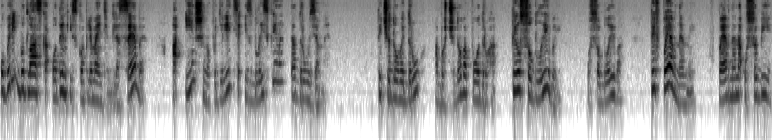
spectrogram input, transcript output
оберіть, будь ласка, один із компліментів для себе, а іншими поділіться із близькими та друзями. Ти чудовий друг або ж чудова подруга. Ти особливий, особлива. Ти впевнений, впевнена у собі.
